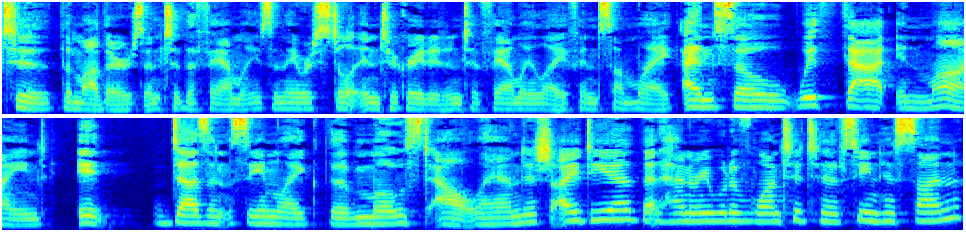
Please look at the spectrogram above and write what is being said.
to the mothers and to the families, and they were still integrated into family life in some way. And so, with that in mind, it doesn't seem like the most outlandish idea that Henry would have wanted to have seen his son.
